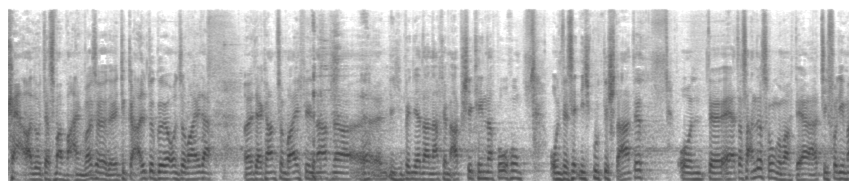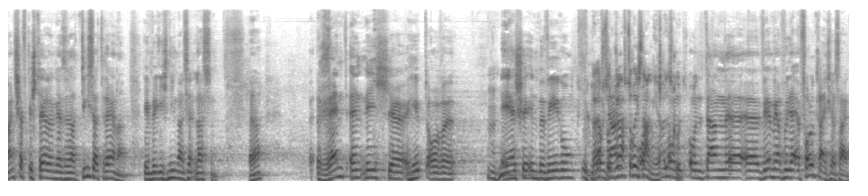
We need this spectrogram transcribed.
Kerl, also das war ein, weißt du, der dicke Altegör und so weiter. Äh, Der kam zum Beispiel nach einer, äh, ich bin ja dann nach dem Abstieg hin nach Bochum und wir sind nicht gut gestartet. Und äh, er hat das andersrum gemacht. Er hat sich vor die Mannschaft gestellt und gesagt, dieser Trainer, den will ich niemals entlassen. Ja? Rennt endlich, äh, hebt eure Ärsche in Bewegung. Darfst du- darfst ruhig sagen, ja, alles und, gut. Und dann äh, werden wir auch wieder erfolgreicher sein.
